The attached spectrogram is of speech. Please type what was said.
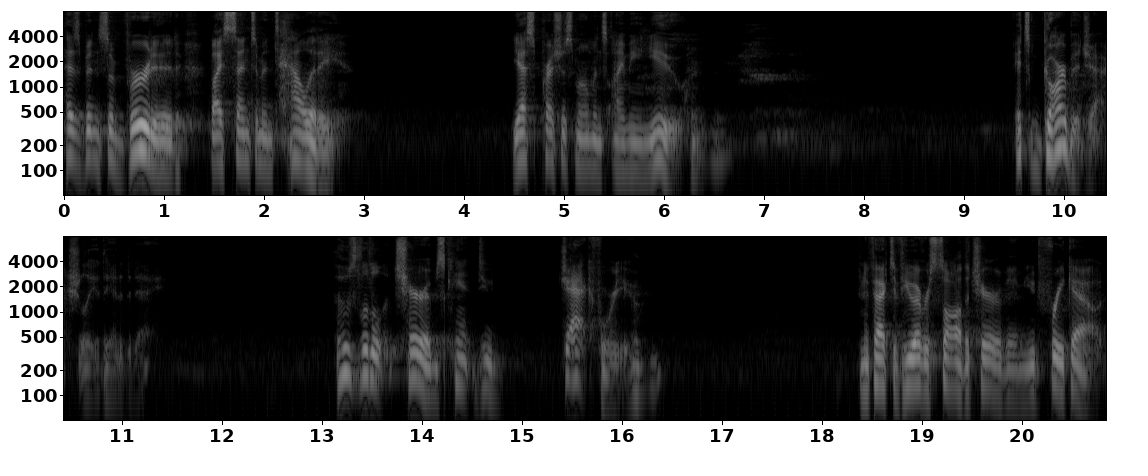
has been subverted by sentimentality. Yes, precious moments, I mean you. It's garbage, actually, at the end of the day. Those little cherubs can't do jack for you. And in fact, if you ever saw the cherubim, you'd freak out.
